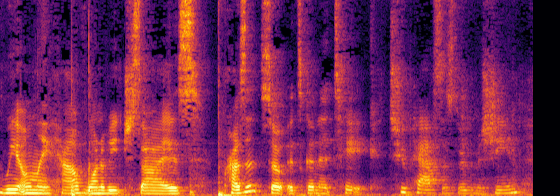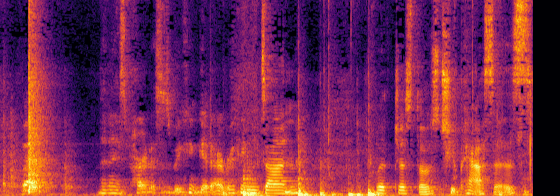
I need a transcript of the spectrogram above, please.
we only have one of each size present, so it's gonna take two passes through the machine, but the nice part is, is we can get everything done with just those two passes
